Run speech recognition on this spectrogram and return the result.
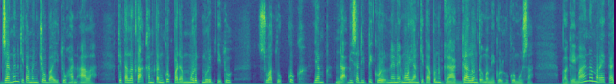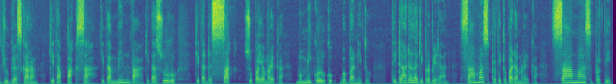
Jangan kita mencobai Tuhan Allah. Kita letakkan tengkuk pada murid-murid itu suatu kuk yang tidak bisa dipikul. Nenek moyang kita pun gagal untuk memikul hukum Musa. Bagaimana mereka juga sekarang kita paksa, kita minta, kita suruh, kita desak supaya mereka memikul kuk beban itu. Tidak ada lagi perbedaan, sama seperti kepada mereka, sama seperti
